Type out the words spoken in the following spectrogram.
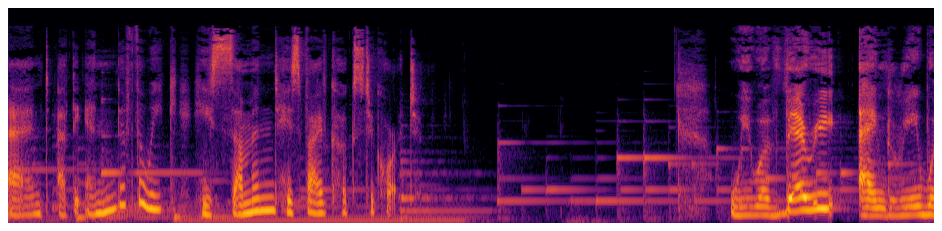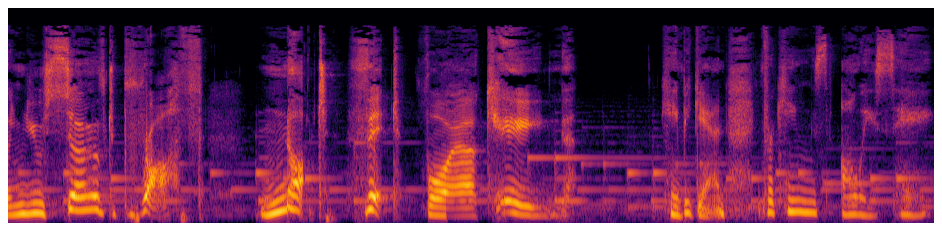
And at the end of the week, he summoned his five cooks to court. We were very angry when you served broth, not fit for a king. He began, for kings always say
